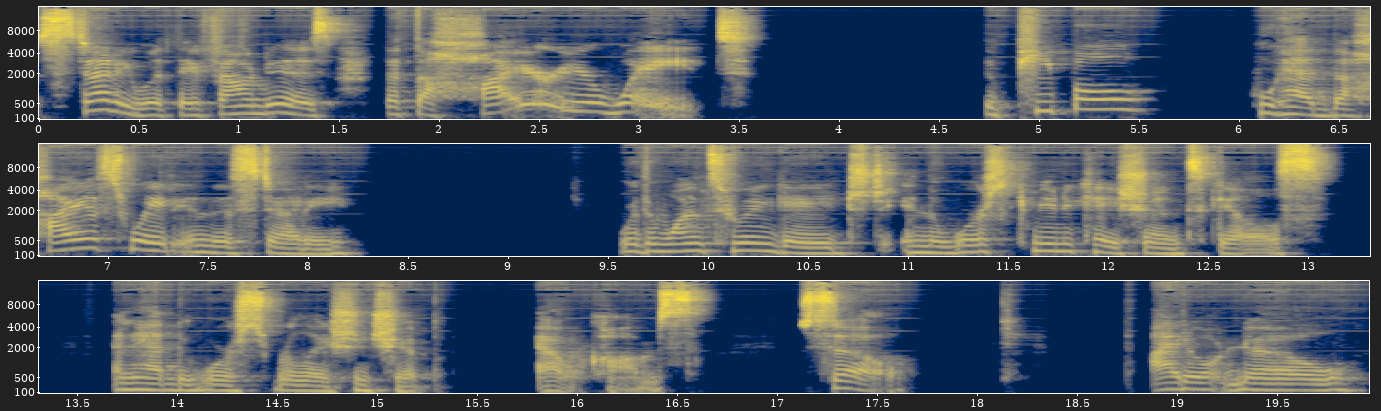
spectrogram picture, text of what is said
study, what they found is that the higher your weight, the people who had the highest weight in this study were the ones who engaged in the worst communication skills and had the worst relationship outcomes. So I don't know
